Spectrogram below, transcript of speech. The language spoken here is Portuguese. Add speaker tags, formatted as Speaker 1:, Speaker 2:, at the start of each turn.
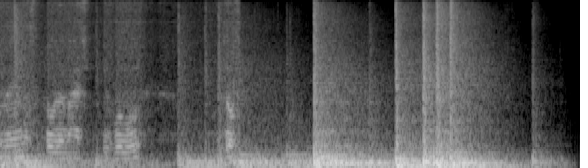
Speaker 1: problemas, problemática que rolou. Então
